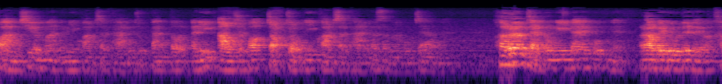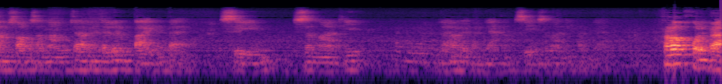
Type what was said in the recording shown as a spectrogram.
ความเชื่อมั่นมีความศรัทธาในจุดตั้งต้น อันนี้เอาเฉพาะเจาะจงที่ความศรัทธาในพระสัมมาสัมพุทธเจ้านะพอเริ่มจากตรงนี้ได้ปุ๊บเนี่ย เราไปดูได้เลยว่าคำสอนของสัมมาสัมพุทธเจ้าท่านจะเริ่มไต่ตั้งแต่ ศีลสมาธิปัญญาแล้วก็เป็นปัญญาศีลสมาธิปัญญา เพราะว่าคนเรา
